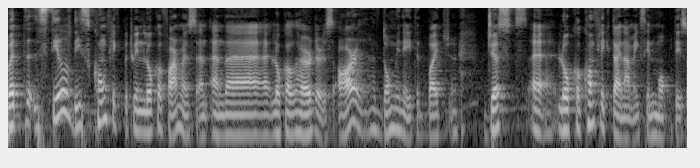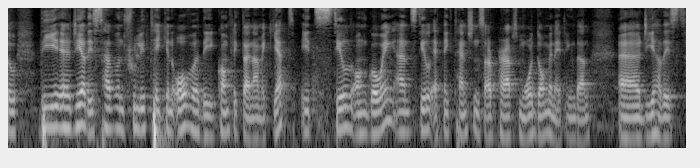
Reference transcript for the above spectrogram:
But still, this conflict between local farmers and, and uh, local herders are dominated by just uh, local conflict dynamics in Mopti. So the uh, jihadists haven't fully taken over the conflict dynamic yet. It's still ongoing, and still ethnic tensions are perhaps more dominating than uh, jihadists.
